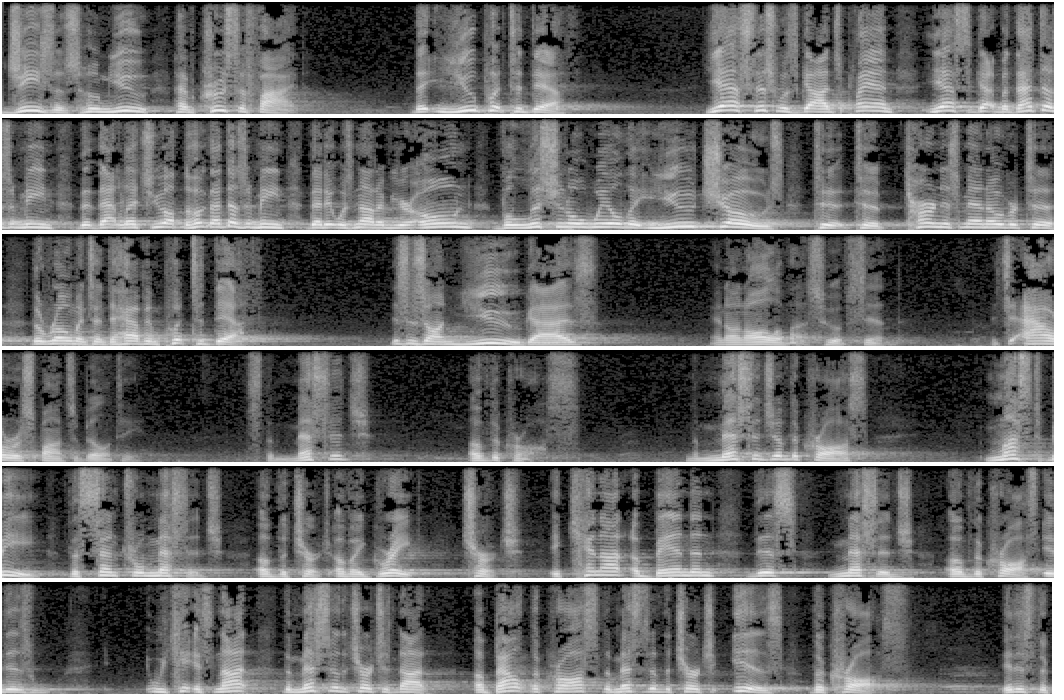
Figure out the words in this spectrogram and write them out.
Jesus, whom you have crucified, that you put to death. Yes, this was God's plan. Yes, God, but that doesn't mean that that lets you off the hook. That doesn't mean that it was not of your own volitional will that you chose to, to turn this man over to the Romans and to have him put to death. This is on you, guys, and on all of us who have sinned. It's our responsibility. It's the message of the cross. The message of the cross must be the central message of the church, of a great church. It cannot abandon this message of the cross. It is, we can't, it's not, the message of the church is not about the cross. The message of the church is the cross. It is the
